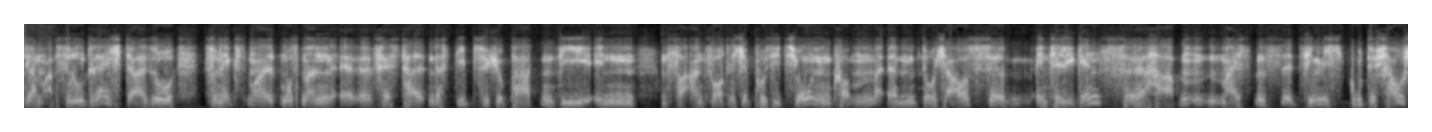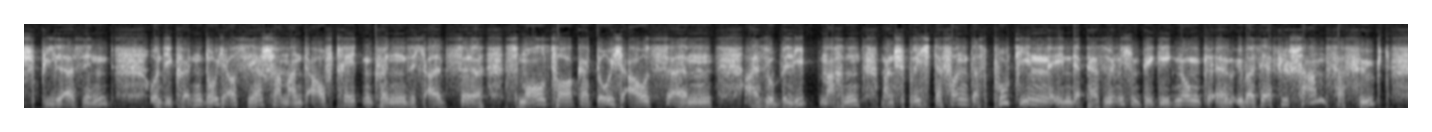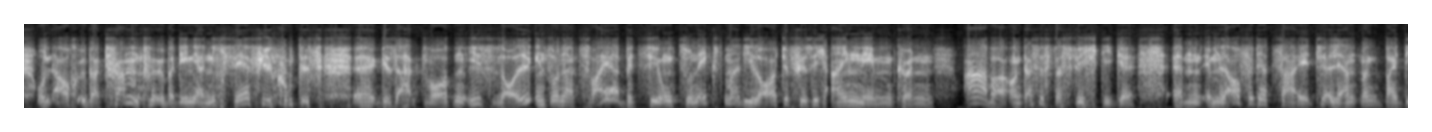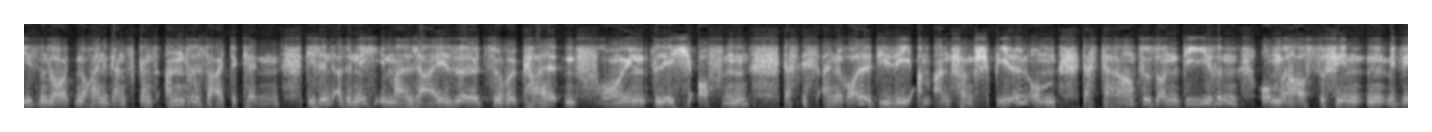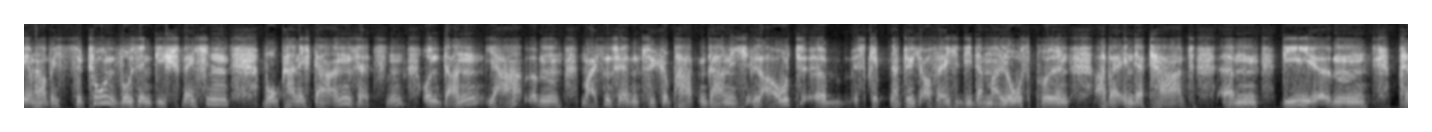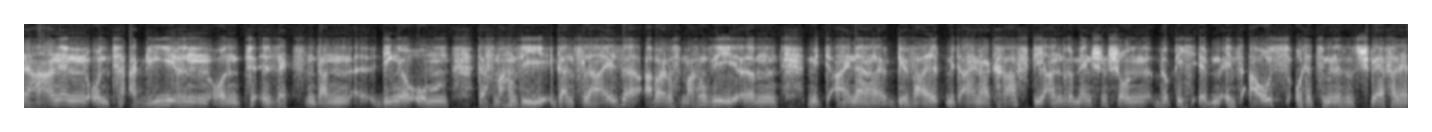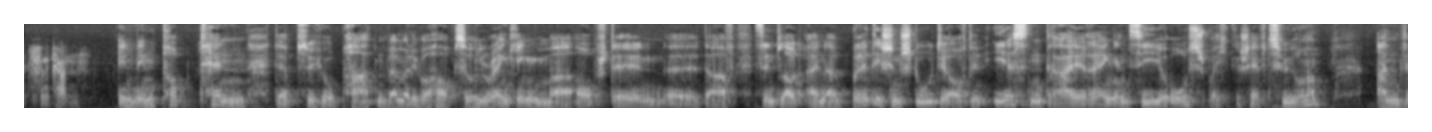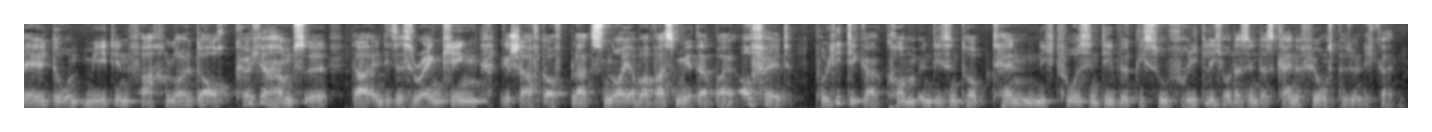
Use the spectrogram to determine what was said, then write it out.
Sie haben absolut recht. Also zunächst mal muss man äh, festhalten, dass die Psychopathen, die in verantwortliche Positionen kommen, ähm, durchaus äh, Intelligenz äh, haben, meistens äh, ziemlich gute Schauspieler sind und die können durchaus sehr charmant auftreten, können sich als äh, Smalltalker durchaus ähm, also beliebt machen. Man spricht davon, dass Putin in der persönlichen Begegnung äh, über sehr viel Charme verfügt und auch über Trump, über den ja nicht sehr viel Gutes äh, gesagt worden ist, soll in so einer Zweierbeziehung zunächst mal die Leute für sich einnehmen können. Aber, und das ist das Wichtige, ähm, im Laufe der Zeit lernt man bei diesen Leuten noch eine ganz, ganz andere Seite kennen. Die sind also nicht immer leise, zurückhaltend, freundlich, offen. Das ist eine Rolle, die sie am Anfang spielen, um das Terrain zu sondieren, um herauszufinden, mit wem habe ich es zu tun, wo sind die Schwächen, wo kann ich da ansetzen. Und dann, ja, ähm, meistens werden Psychopathen gar nicht laut. Ähm, es gibt natürlich auch welche, die da mal losbrüllen, aber in der Tat, ähm, die ähm, planen und agieren und setzen dann äh, Dinge um. Das machen sie ganz leise, aber das machen sie ähm, mit einer Gewalt, mit einer Kraft, die andere Menschen schon wirklich ähm, ins Aus oder zumindest schwer verletzen kann. In den Top 10 der Psychopathen, wenn man überhaupt so ein Ranking mal aufstellen äh, darf, sind laut einer britischen Studie auf den ersten drei Rängen CEOs, sprich Geschäftsführer, Anwälte und Medienfachleute, auch Köche haben es äh, da in dieses Ranking geschafft auf Platz neu. Aber was mir dabei auffällt, Politiker kommen in diesen Top Ten nicht vor. Sind die wirklich so friedlich oder sind das keine Führungspersönlichkeiten?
